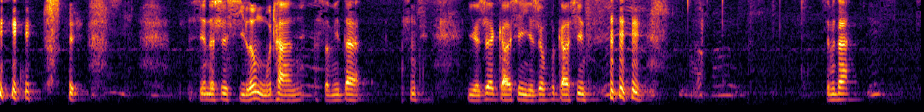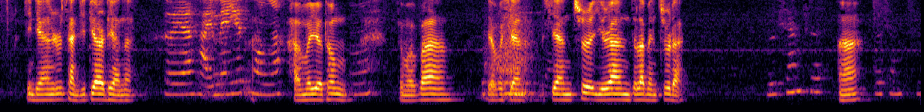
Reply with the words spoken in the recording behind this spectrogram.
现在是喜怒无常，思密达，有时候高兴，有时候不高兴。思密达，今天入产期第二天呢，对呀，还没有痛啊。还没有痛，嗯，怎么办？要不先先去医院在那边住了？我想吃，啊？我想吃。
